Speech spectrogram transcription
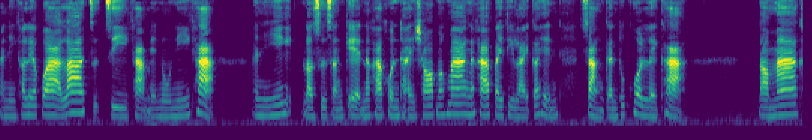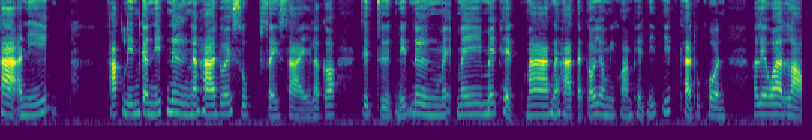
อันนี้เขาเรียกว่าล่าจืดจีค่ะเมนูนี้ค่ะ อันนี้เราซื้อสังเกตนะคะ คนไทยชอบมากๆนะคะ ไปทีไรก็เห็นสั่งกันทุกคนเลยค่ะ ต่อมาค่ะ อันนี้พักลิ้นกันนิดนึงนะคะ ด้วยซุปใสๆแล้วก็จืดๆนิดนึงไม่ไม่ไม่เผ็ดมากนะคะ แต่ก็ยังมีความเผ็ดนิดๆค่ะทุกคน เขาเรียกว่าเหล่า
